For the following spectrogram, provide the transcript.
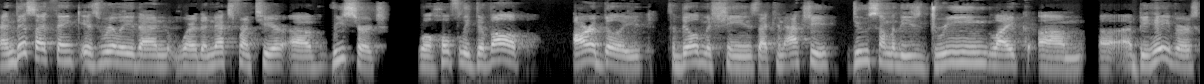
And this, I think, is really then where the next frontier of research will hopefully develop our ability to build machines that can actually do some of these dream-like um, uh, behaviors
